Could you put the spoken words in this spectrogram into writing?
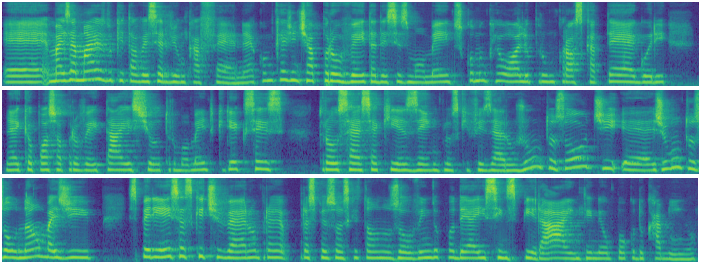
É, mas é mais do que talvez servir um café, né? Como que a gente aproveita desses momentos? Como que eu olho para um cross category, né? Que eu posso aproveitar esse outro momento? Queria que vocês trouxessem aqui exemplos que fizeram juntos ou de é, juntos ou não, mas de experiências que tiveram para as pessoas que estão nos ouvindo poder aí se inspirar, entender um pouco do caminho.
